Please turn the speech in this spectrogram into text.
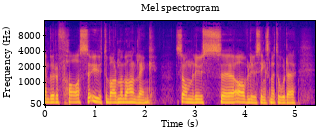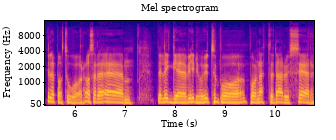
en burde fase ut varmebehandling som lus, eh, avlusingsmetode i løpet av to år. Altså det, er, det ligger videoer ute på, på, nettet der du ser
